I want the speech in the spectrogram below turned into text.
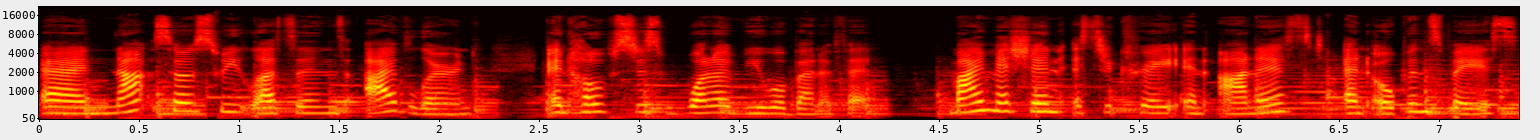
and not so sweet lessons I've learned in hopes just one of you will benefit. My mission is to create an honest and open space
